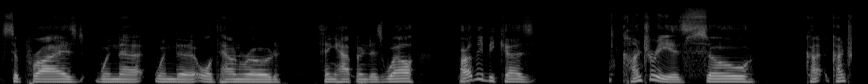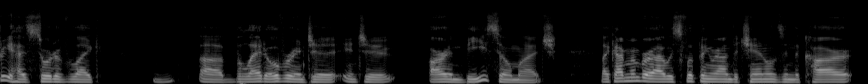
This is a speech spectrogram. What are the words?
surprised when the when the Old Town Road thing happened as well. Partly because country is so country has sort of like uh, bled over into into R and B so much. Like I remember I was flipping around the channels in the car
